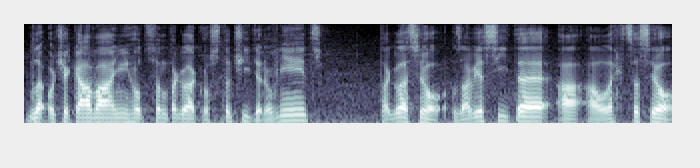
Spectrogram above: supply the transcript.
dle očekávání ho sem takhle jako strčíte dovnitř, takhle si ho zavěsíte a, a lehce si ho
